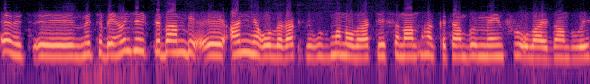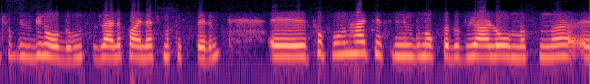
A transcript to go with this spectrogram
Evet e, Mete Bey öncelikle ben bir e, anne olarak ve uzman olarak yaşanan hakikaten bu menfur olaydan dolayı çok üzgün olduğumu sizlerle paylaşmak isterim. E, toplumun her kesiminin bu noktada duyarlı olmasını e,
